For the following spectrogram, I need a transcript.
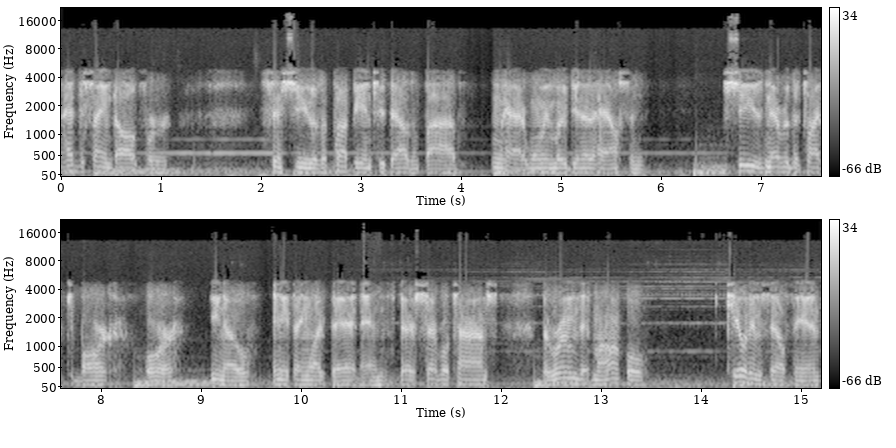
had the same dog for since she was a puppy in 2005. We had her when we moved into the house, and she's never the type to bark or you know anything like that. And there's several times the room that my uncle killed himself in,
